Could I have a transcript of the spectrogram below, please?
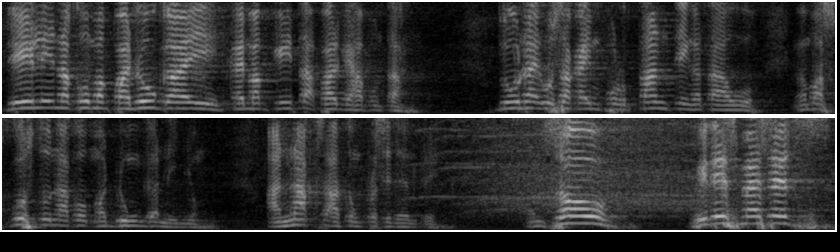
Dili na ko magpadugay kay magkita para gihapon. Dunay usa ka importante nga tawo nga mas gusto na ako madunggan ninyo. Anak sa atong presidente. And so, with this message,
